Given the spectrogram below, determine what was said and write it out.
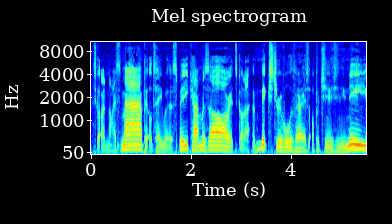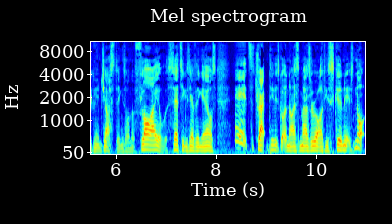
It's got a nice map. It'll tell you where the speed cameras are. It's got a, a, mixture of all the various opportunities you need. You can adjust things on the fly, all the settings and everything else. It's attractive. It's got a nice Maserati skin. It's not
